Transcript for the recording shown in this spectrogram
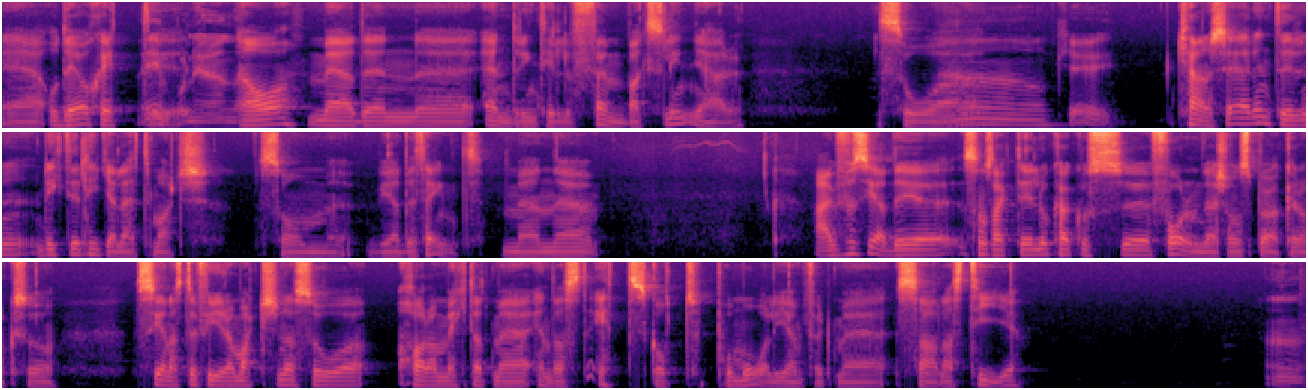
Eh, och det har skett Det imponerande. ja, med en eh, ändring till fembackslinje här. Så eh, Ah, okej. kanske är det inte riktigt lika lätt match som vi hade tänkt. Men eh, nej, vi får se. Det är, som sagt, det är Lukakos eh, form där som spökar också. Senaste fyra matcherna så har han mäktat med endast ett skott på mål jämfört med Salas tio. Mm.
